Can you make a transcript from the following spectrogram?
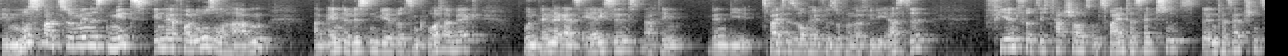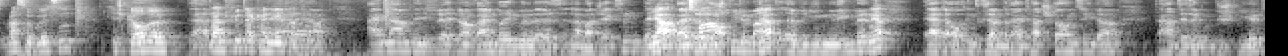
den muss man zumindest mit in der Verlosung haben. Am Ende wissen wir, wird es ein Quarterback. Und wenn wir ganz ehrlich sind, nach dem, wenn die zweite Saisonhälfte so verläuft wie die erste, 44 Touchdowns und zwei Interceptions, äh, Interceptions Russell Wilson, ich glaube, Da hat- dann führt er kein Weg dran vorbei. Ein Namen, den ich vielleicht noch reinbringen will, ist Lamar Jackson. Wenn Ja, er weiter so auch. Spiele macht äh, wie gegen New England. Ja. Er hatte auch insgesamt drei Touchdowns wieder. Er hat sehr, sehr gut gespielt.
